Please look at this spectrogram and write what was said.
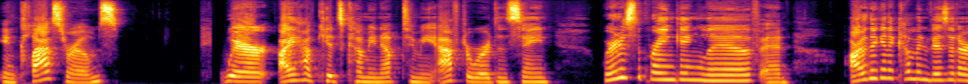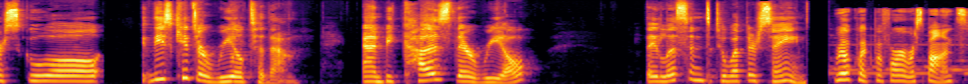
in classrooms where I have kids coming up to me afterwards and saying, Where does the brain gang live? And are they going to come and visit our school? These kids are real to them. And because they're real, they listen to what they're saying. Real quick before a response,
